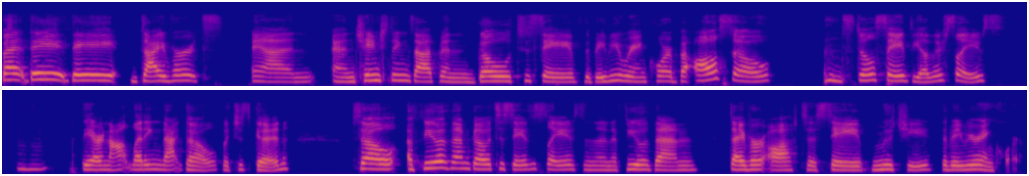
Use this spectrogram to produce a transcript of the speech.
but they they divert and and change things up and go to save the baby rancor, but also still save the other slaves. Mm-hmm. They are not letting that go, which is good. So a few of them go to save the slaves, and then a few of them divert off to save Muchi, the baby rancor.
